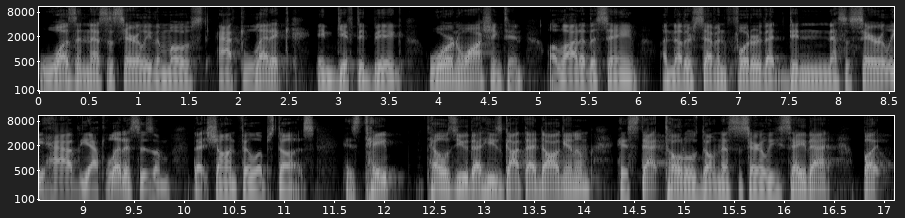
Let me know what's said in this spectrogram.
wasn't necessarily the most athletic and gifted big. Warren Washington, a lot of the same. Another seven footer that didn't necessarily have the athleticism that Shawn Phillips does. His tape tells you that he's got that dog in him. His stat totals don't necessarily say that, but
